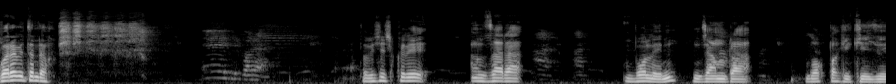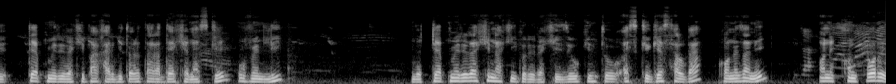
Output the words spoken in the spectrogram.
ঘরের ভিতর দাও তো বিশেষ করে যারা বলেন যে আমরা বক পাখিকে যে ট্যাপ মেরে রাখি পাখার ভিতরে তারা দেখেন আজকে ওপেনলি যে ট্যাপ মেরে রাখি না কি করে রাখি যে ও কিন্তু আজকে গেছ হালকা কনে জানি অনেকক্ষণ পরে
